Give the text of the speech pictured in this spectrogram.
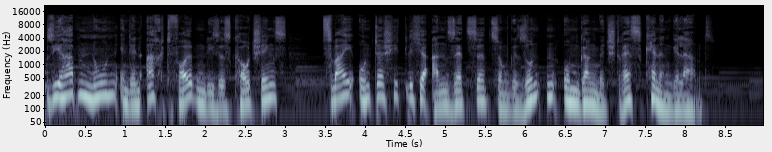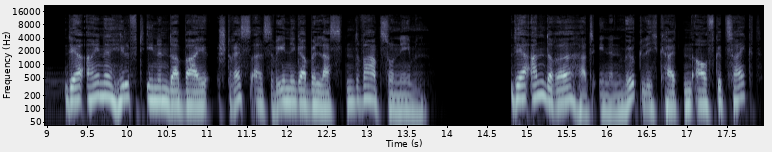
Sie haben nun in den acht Folgen dieses Coachings zwei unterschiedliche Ansätze zum gesunden Umgang mit Stress kennengelernt. Der eine hilft Ihnen dabei, Stress als weniger belastend wahrzunehmen. Der andere hat Ihnen Möglichkeiten aufgezeigt,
